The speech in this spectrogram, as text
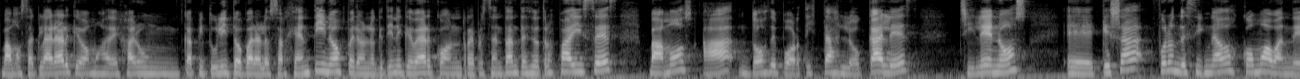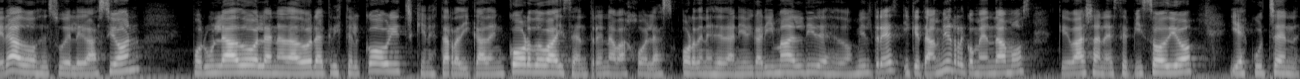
Vamos a aclarar que vamos a dejar un capitulito para los argentinos, pero en lo que tiene que ver con representantes de otros países, vamos a dos deportistas locales chilenos eh, que ya fueron designados como abanderados de su delegación. Por un lado, la nadadora Cristel Kovrich, quien está radicada en Córdoba y se entrena bajo las órdenes de Daniel Garimaldi desde 2003 y que también recomendamos que vayan a ese episodio y escuchen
